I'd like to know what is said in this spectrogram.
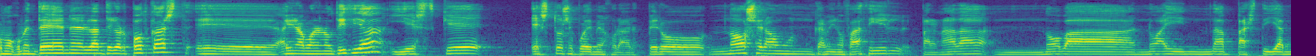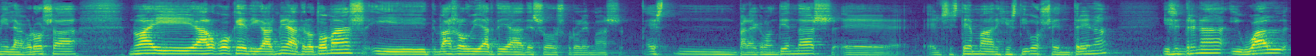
Como comenté en el anterior podcast, eh, hay una buena noticia y es que esto se puede mejorar, pero no será un camino fácil para nada. No va, no hay una pastilla milagrosa, no hay algo que digas, mira, te lo tomas y vas a olvidarte ya de esos problemas. Es, mm, para que lo entiendas, eh, el sistema digestivo se entrena y se entrena igual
